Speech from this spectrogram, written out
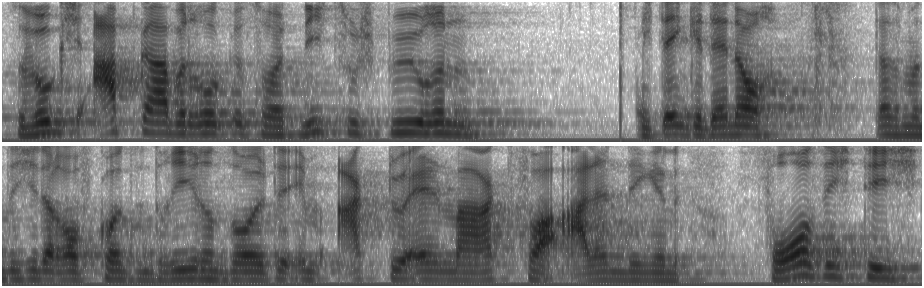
So wirklich Abgabedruck ist heute nicht zu spüren. Ich denke dennoch, dass man sich hier darauf konzentrieren sollte, im aktuellen Markt vor allen Dingen vorsichtig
